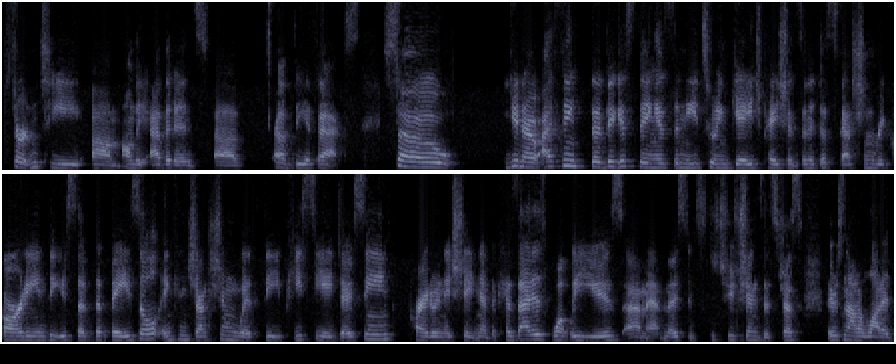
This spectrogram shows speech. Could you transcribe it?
certainty um, on the evidence of, of the effects. So, you know, I think the biggest thing is the need to engage patients in a discussion regarding the use of the basal in conjunction with the PCA dosing prior to initiating it, because that is what we use um, at most institutions. It's just there's not a lot of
